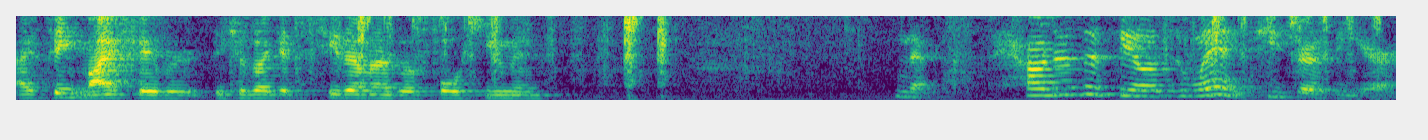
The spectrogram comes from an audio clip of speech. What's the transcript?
I think my favorite because I get to see them as a full human. Next, how does it feel to win Teacher of the Year?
